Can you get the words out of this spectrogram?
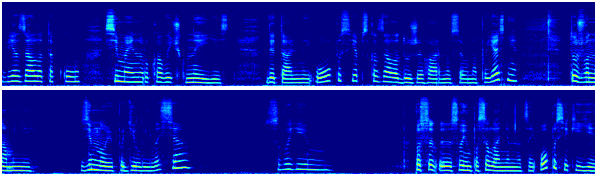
в'язала таку сімейну рукавичку. В неї є детальний опис, я б сказала, дуже гарно все вона пояснює. Тож вона мені зі мною поділилася своїм, е, своїм посиланням на цей опис, який є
